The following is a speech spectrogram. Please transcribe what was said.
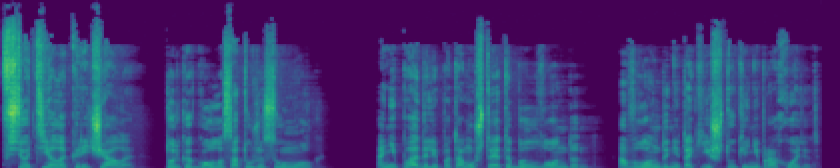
все тело кричало, только голос от ужаса умолк. Они падали, потому что это был Лондон, а в Лондоне такие штуки не проходят.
